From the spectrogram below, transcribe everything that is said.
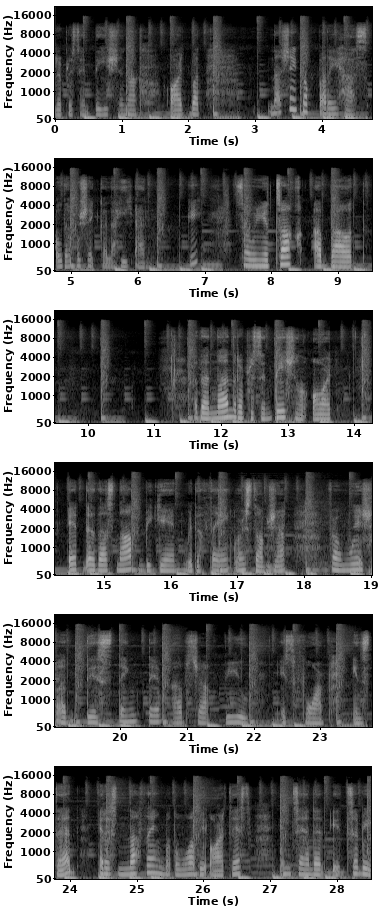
representational art but na siya kaparehas o na siya kalahian okay so when you talk about the non-representational art, it does not begin with a thing or subject from which a distinctive abstract view is formed. Instead, it is nothing but what the artist intended it to be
